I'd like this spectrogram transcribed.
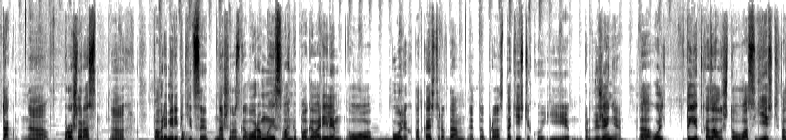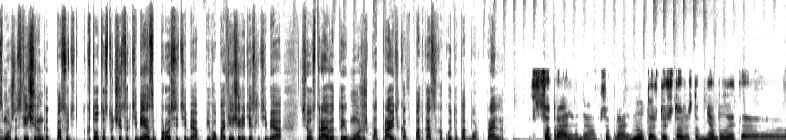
Так, э, в прошлый раз, э, во время репетиции нашего разговора, мы с вами поговорили о болях подкастеров, да, это про статистику и продвижение. Э, Оль, ты сказала, что у вас есть возможность фичеринга. По сути, кто-то стучится к тебе, запросит тебя его пофичерить. Если тебя все устраивает, ты можешь подправить подкаст в какую-то подборку, правильно? Все правильно, да, все правильно. Ну, то, то есть тоже, чтобы не было это э,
